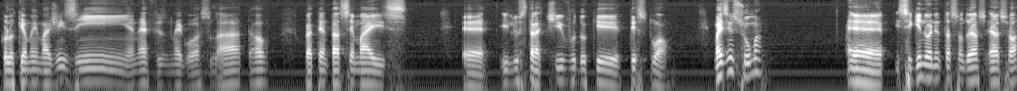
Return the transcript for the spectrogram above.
coloquei uma imagenzinha, né? Fiz um negócio lá, tal, para tentar ser mais é, ilustrativo do que textual. Mas, em suma, é, e seguindo a orientação do Elcio, Elcio ó,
